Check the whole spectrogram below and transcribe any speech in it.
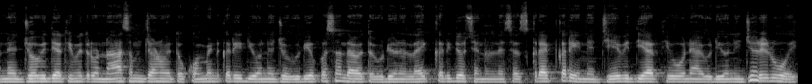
અને જો વિદ્યાર્થી મિત્રો ના સમજાણું હોય તો કોમેન્ટ કરી દો અને જો વીડિયો પસંદ આવે તો વિડીયોને લાઇક કરી દો ચેનલને સબસ્ક્રાઈબ કરીને જે વિદ્યાર્થીઓને આ વિડીયોની જરૂર હોય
